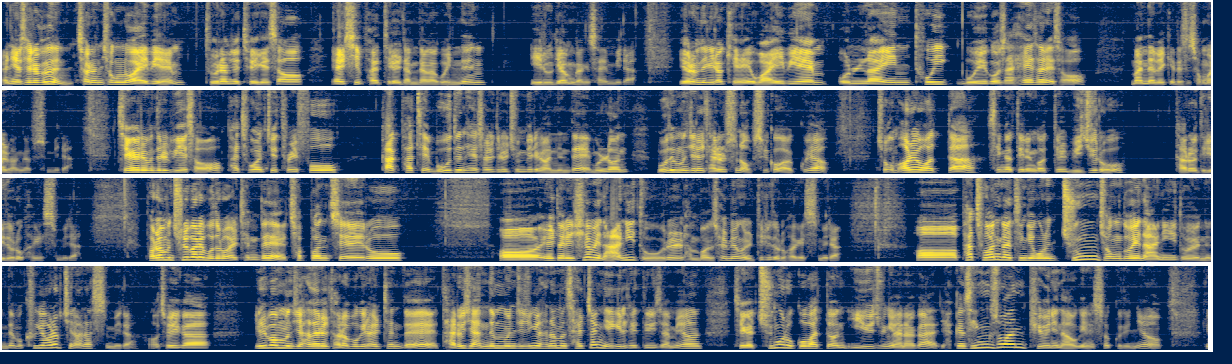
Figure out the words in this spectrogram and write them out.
안녕하세요 여러분. 저는 종로 IBM 두남자 투에게서 LC 파트를 담당하고 있는 이루겸 강사입니다. 여러분들 이렇게 YBM 온라인 토익 모의고사 해설에서 만나 뵙게 돼서 정말 반갑습니다. 제가 여러분들을 위해서 파트 1, 2, 3, 4 각 파트의 모든 해설들을 준비를 해왔는데 물론 모든 문제를 다룰 수는 없을 것 같고요. 조금 어려웠다 생각되는 것들 위주로 다뤄드리도록 하겠습니다. 바로 한번 출발해 보도록 할 텐데 첫 번째로 어, 일단 이 시험의 난이도를 한번 설명을 드리도록 하겠습니다. 어, 파트 1 같은 경우는 중 정도의 난이도였는데 뭐 크게 어렵진 않았습니다. 어, 저희가 1번 문제 하나를 다뤄보긴 할 텐데 다루지 않는 문제 중에 하나만 살짝 얘기를 해드리자면 제가 중으로 꼽았던 이유 중에 하나가 약간 생소한 표현이 나오긴 했었거든요.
